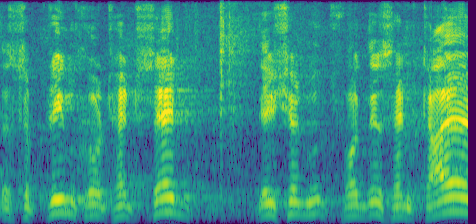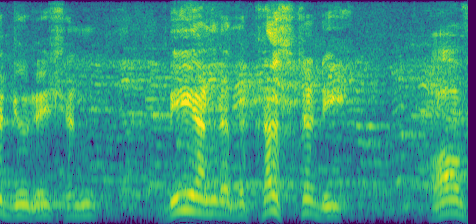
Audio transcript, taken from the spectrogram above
The Supreme Court had said they should, for this entire duration, be under the custody of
